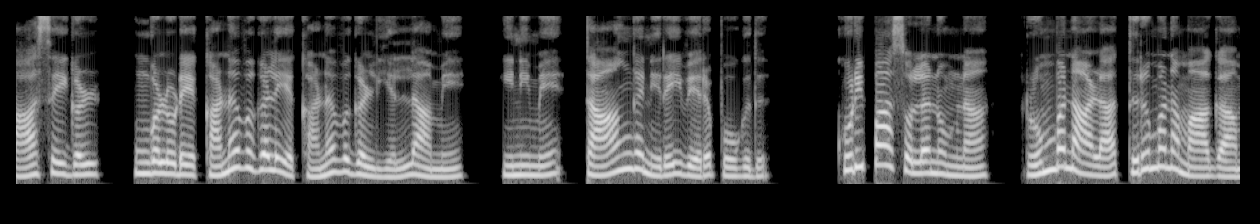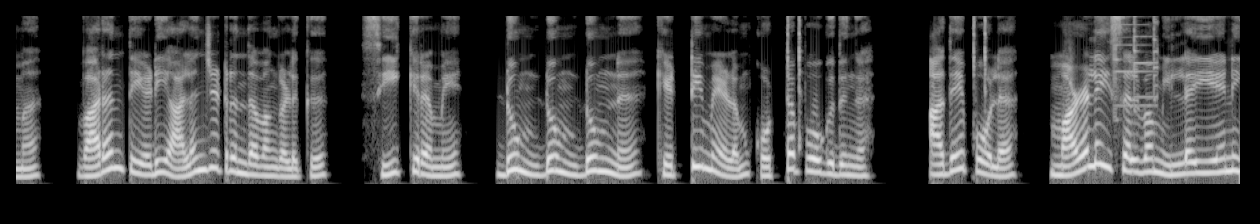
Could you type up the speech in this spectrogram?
ஆசைகள் உங்களுடைய கனவுகளைய கனவுகள் எல்லாமே இனிமே தாங்க நிறைவேறப் போகுது. குறிப்பா சொல்லணும்னா ரொம்ப நாளா திருமணம் ஆகாம வரன் தேடி அலைஞ்சிட்டு இருந்தவங்களுக்கு சீக்கிரமே டும் டும் டும்னு கெட்டி மேளம் கொட்டப் போகுதுங்க. அதே போல மழலை செல்வம் இல்லையேன்னு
